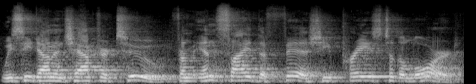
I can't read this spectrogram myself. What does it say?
We see down in chapter 2, from inside the fish, he prays to the Lord.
